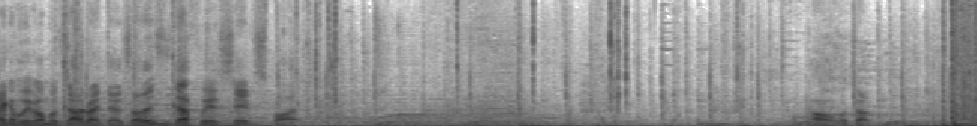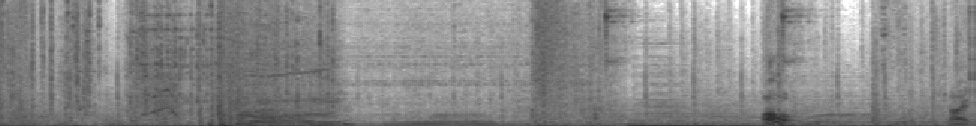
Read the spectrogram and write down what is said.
I can believe I almost died right there. So this is definitely a safe spot. Oh, what's up? Oh! Nice.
